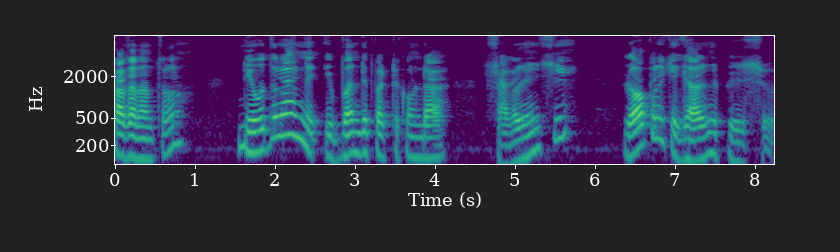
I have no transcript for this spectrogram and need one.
తదనంతరం నీ ఉదరాన్ని ఇబ్బంది పెట్టకుండా సడలించి లోపలికి గాలిని పీల్చు.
